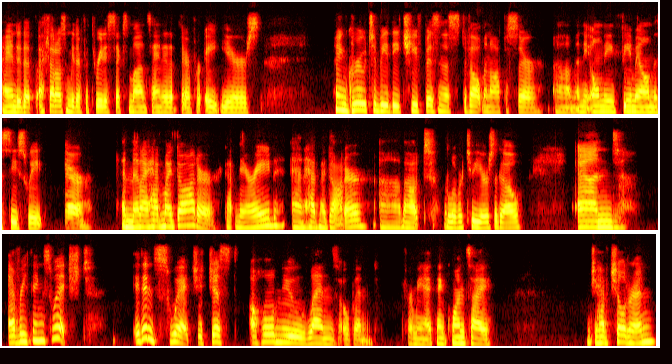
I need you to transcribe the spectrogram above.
I ended up, I thought I was going to be there for three to six months. I ended up there for eight years and grew to be the chief business development officer um, and the only female in the C suite there. And then I had my daughter, got married and had my daughter uh, about a little over two years ago. And everything switched. It didn't switch, it just a whole new lens opened for me. I think once I once you have children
